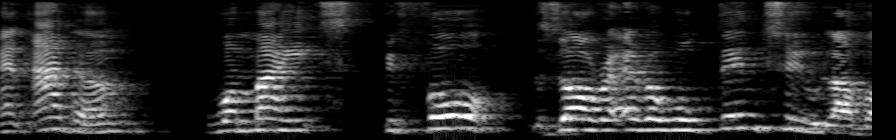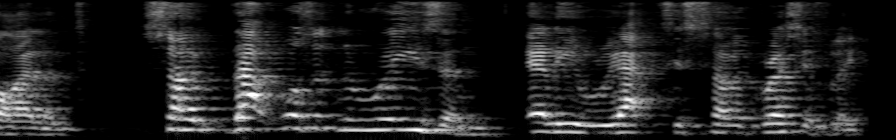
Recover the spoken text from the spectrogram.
and Adam were mates before Zara ever walked into Love Island. So that wasn't the reason Ellie reacted so aggressively.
